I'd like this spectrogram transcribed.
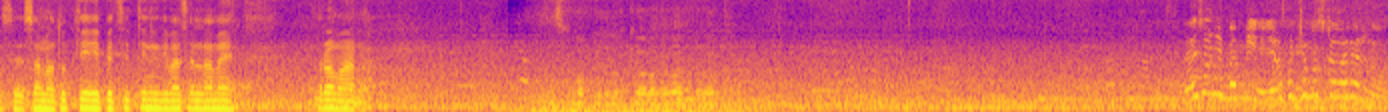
Questi sono tutti pezzettini di vasellame romano. Questo occhio dell'archeologo, guarda, guarda. Dove sono i bambini? Glielo facciamo scavare a loro.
